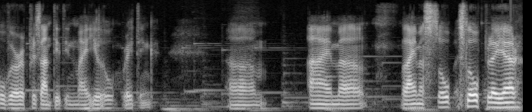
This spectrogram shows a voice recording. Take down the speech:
overrepresented in my ELO rating. Um, I'm a, well, I'm a slow, slow player.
